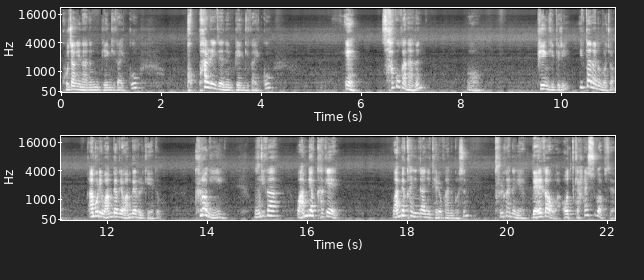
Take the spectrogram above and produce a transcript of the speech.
고장이 나는 비행기가 있고 폭발이 되는 비행기가 있고 예 사고가 나는 어, 비행기들이 있다라는 거죠. 아무리 완벽에 완벽을 기해도 그러니 우리가 완벽하게 완벽한 인간이 되려고 하는 것은 불가능해요. 내가 와- 어떻게 할 수가 없어요.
